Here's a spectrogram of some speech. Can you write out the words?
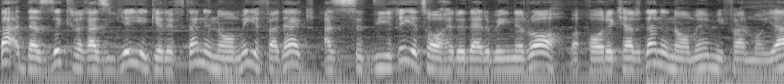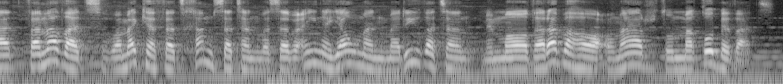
بعد از ذکر قضیه گرفتن نامه فدک از صدیقه طاهره در بین راه و پاره کردن نامه میفرماید فمضت و مکثت خمسة و سبعین یوما مریضة مما ضربها عمر ثم قبضت.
